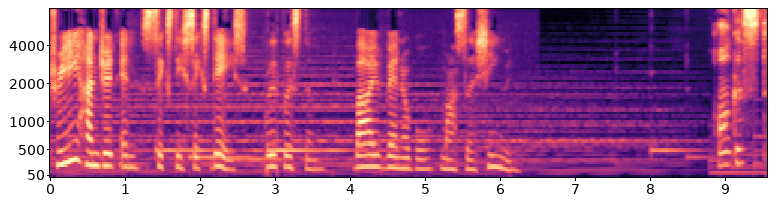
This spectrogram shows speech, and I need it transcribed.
366 Days with Wisdom by Venerable Master Xing Yun. August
